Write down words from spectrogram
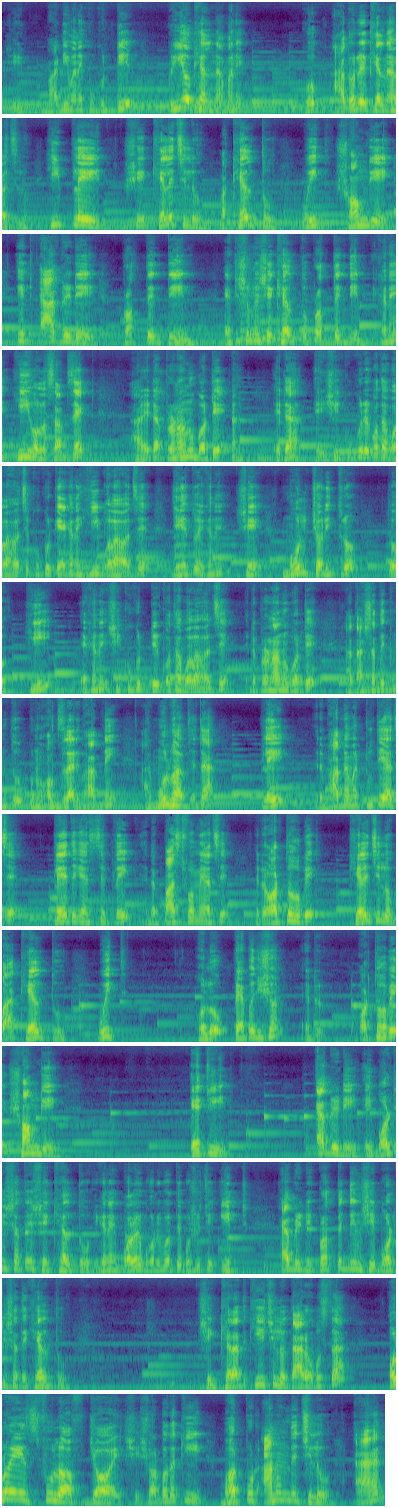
সেই বাডি মানে কুকুরটির প্রিয় খেলনা মানে খুব আদরের খেলনা হয়েছিল। হি প্লেড সে খেলেছিল বা খেলতো উইথ সঙ্গে ইট এভরিডে প্রত্যেক দিন। এটির সঙ্গে সে খেলতো প্রত্যেক দিন। এখানে হি হলো সাবজেক্ট আর এটা প্রণানু বটে। এটা এই সেই কুকুরের কথা বলা হয়েছে। কুকুরকে এখানে হি বলা হয়েছে, যেহেতু এখানে সে মূল চরিত্র, তো হি এখানে সেই কুকুরটির কথা বলা হয়েছে। এটা প্রণানু বটে, আর তার সাথে কিন্তু কোনো অক্সিলারি ভাব নেই। আর মূল ভাব যেটা প্লেট এটা ভাব নাম্বার টুতে আছে। প্লে থেকে আসছে প্লেট এটা পাস্ট ফর্মে আছে, এটার অর্থ হবে খেলেছিল বা খেলতো। উইথ হলো প্রেপোজিশন এটার অর্থ হবে সঙ্গে। এটির এভরিডে এই বলটির সাথে সে খেলতো। এখানে বলের পরিবর্তে বসেছে ইট এভরিডে প্রত্যেক দিন সেই বলটির সাথে খেলতো। সেই খেলাতে কি ছিল? তার অবস্থা অলওয়েজ ফুল অফ জয় সে সর্বদা কি? ভরপুর আনন্দে ছিল। অ্যান্ড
